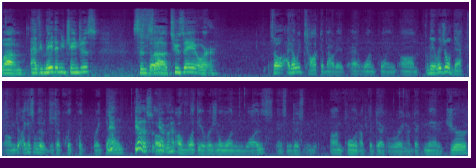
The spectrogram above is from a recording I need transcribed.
Um, have you made any changes since So- uh, Tuesday, or So I know we talked about it at one point. Um, from the original deck, um, I guess we'll just a quick, quick breakdown. yeah, that's, of, yeah, go ahead. of what the original one was, and some just I'm pulling up the deck right now. Deck manager.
